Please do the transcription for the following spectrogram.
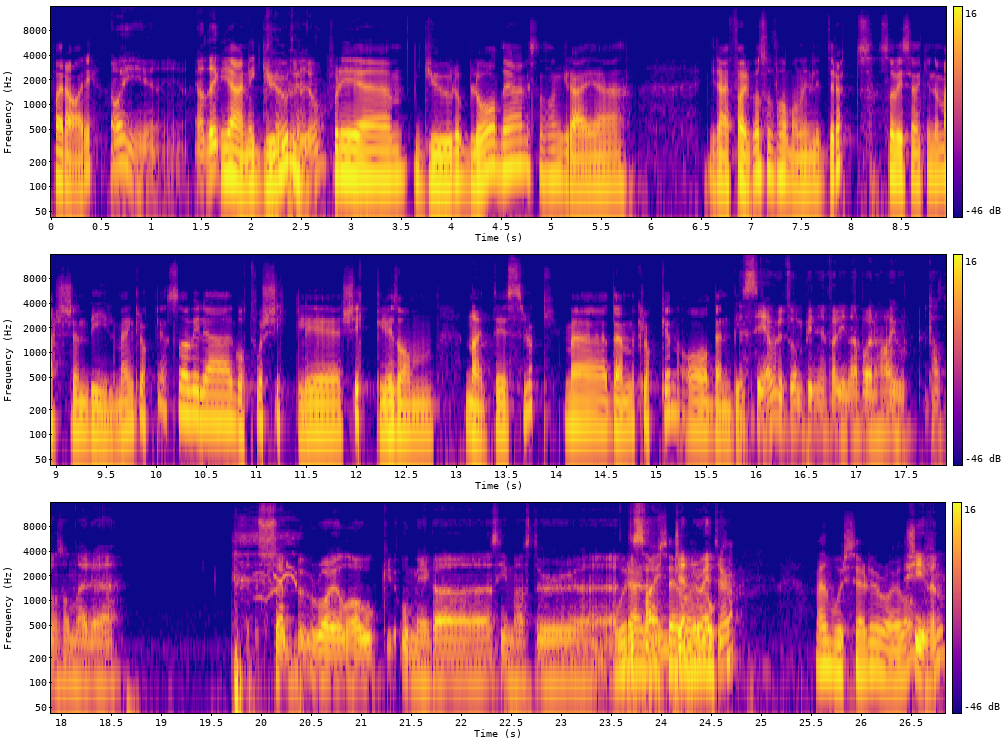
Ferrari. Oi. Ja, det Gjerne gul. Fordi uh, gul og blå, det er liksom sånn grei, eh, grei farge. Og så får man inn litt rødt. Så hvis jeg kunne matche en bil med en klokke, så ville jeg gått for skikkelig, skikkelig sånn 90s-look med den klokken og den bilen. Det ser jo ut som Pininfarina bare har gjort, tatt en sånn der uh, Sub Royal Oak Omega Seamaster uh, Design Oak, Generator. Men hvor ser du Royal Oak? Skiven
